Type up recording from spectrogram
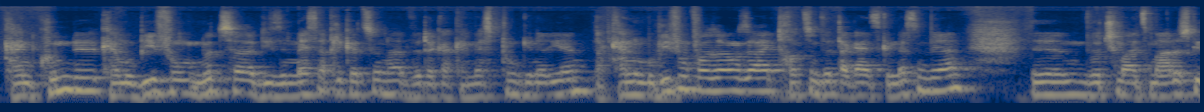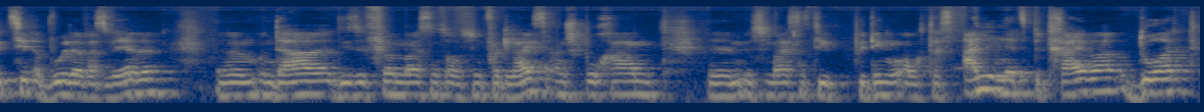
kein Kunde, kein Mobilfunknutzer diese Messapplikation hat, wird er gar keinen Messpunkt generieren. Da kann eine Mobilfunkversorgung sein, trotzdem wird da gar nichts gemessen werden. Ähm, wird schon mal als Malus skizziert, obwohl da was wäre. Ähm, und da diese Firmen meistens auch so einen Vergleichsanspruch haben, ähm, ist meistens die Bedingung auch, dass alle Netzbetreiber dort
